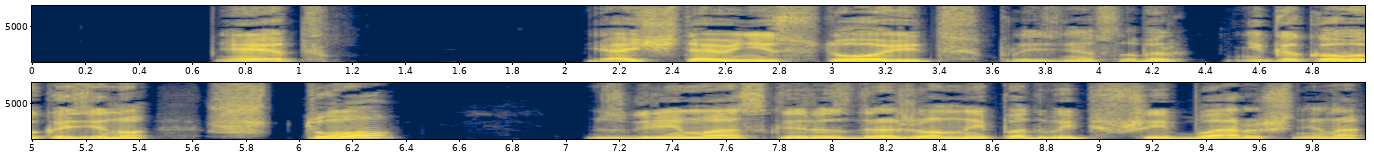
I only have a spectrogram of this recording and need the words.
— Нет, я считаю, не стоит, — произнес Лобер. — Никакого казино. — Что? С гримаской раздраженной подвыпившей барышни она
